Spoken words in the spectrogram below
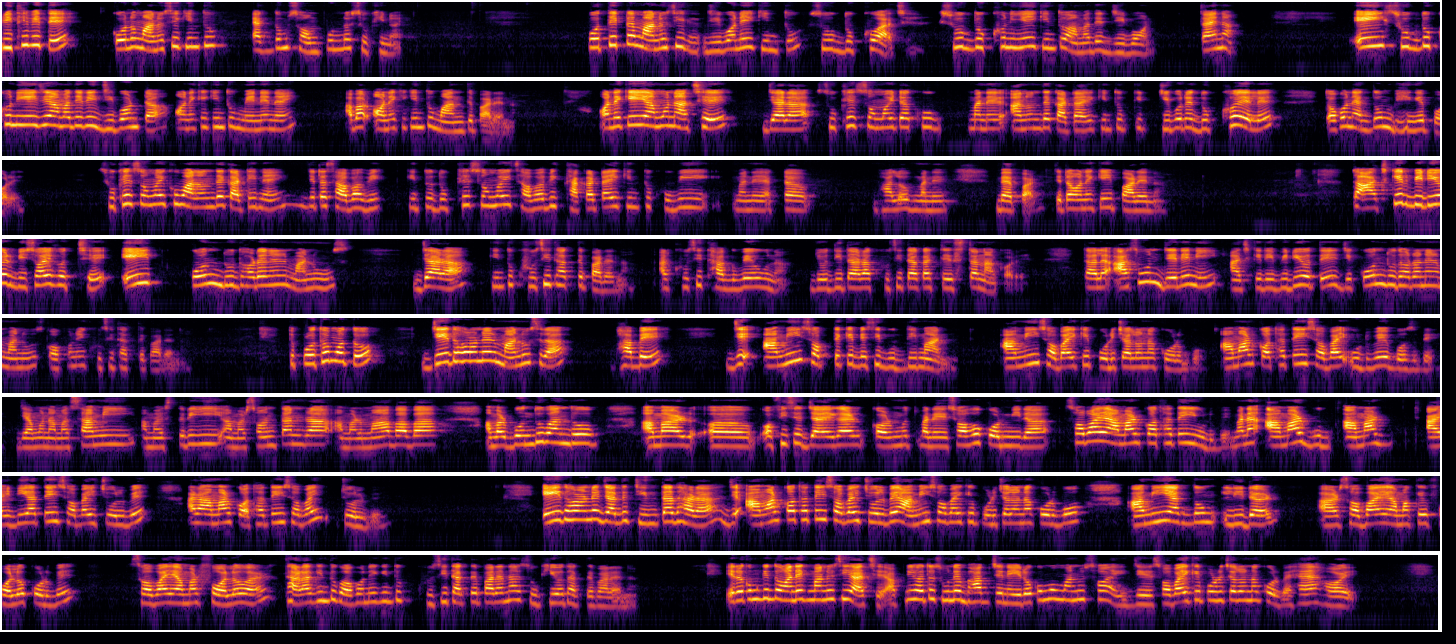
পৃথিবীতে কোনো মানুষই কিন্তু একদম সম্পূর্ণ সুখী নয়। প্রত্যেকটা মানুষই জীবনেই কিন্তু সুখ দুঃখ আছে। সুখ দুঃখ নিয়েই কিন্তু আমাদের জীবন, তাই না? এই সুখ দুঃখ নিয়েই যে আমাদের এই জীবনটা অনেকে কিন্তু মেনে নেয়, আবার অনেকে কিন্তু মানতে পারে না। অনেকেই এমন আছে যারা সুখের সময়টা খুব মানে আনন্দে কাটায়, কিন্তু জীবনে দুঃখ এলে তখন একদম ভেঙে পড়ে। সুখের সময় খুব আনন্দে কাটিয়ে নেয়, যেটা স্বাভাবিক। কিন্তু দুঃখের সময় স্বাভাবিক থাকাটাই কিন্তু খুবই মানে একটা ভালো মানে ব্যাপার, যেটা অনেকেই পারে না। তো আজকের ভিডিওর বিষয় হচ্ছে, এই কোন দু ধরনের মানুষ যারা কিন্তু খুশি থাকতে পারে না, আর খুশি থাকবেও না, যদি তারা খুশি থাকার চেষ্টা না করে। তাহলে আসুন জেনে নিই আজকের এই ভিডিওতে যে কোন দু ধরনের মানুষ কখনোই খুশি থাকতে পারে না। তো প্রথমত, যে ধরনের মানুষরা ভাবে যে আমি সব থেকে বেশি বুদ্ধিমান, আমি সবাইকে পরিচালনা করব। আমার কথাতেই সবাই উঠবে বসবে যেমন আমার স্বামী, আমার স্ত্রী, আমার সন্তানরা, আমার মা বাবা, আমার বন্ধু বান্ধব আমার অফিসের জায়গার কর্ম মানে সহকর্মীরা, সবাই আমার কথাতেই উঠবে মানে আমার আমার আইডিয়াতেই সবাই চলবে, আর আমার কথাতেই সবাই চলবে এই ধরনের যাদের চিন্তাধারা যে আমার কথাতেই সবাই চলবে আমি সবাইকে পরিচালনা করব আমি একদম লিডার আর সবাই আমাকে ফলো করবে, সবাই আমার ফলোয়ার তারা কিন্তু কখনোই কিন্তু খুশি থাকতে পারে না, সুখীও থাকতে পারে না। এরকম কিন্তু অনেক মানুষই আছে। আপনি হয়তো শুনে ভাবছেন, এরকমও মানুষ হয় যে সবাইকে পরিচালনা করবে? হ্যাঁ হয়।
